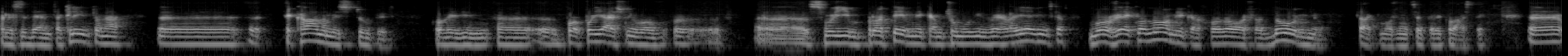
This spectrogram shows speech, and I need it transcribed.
президента Клінтона е, «economy stupid», коли він е, е, пояснював е, е, своїм противникам, чому він виграє, він сказав, бо вже економіка хороша, дурню. Так можна це перекласти. Е,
